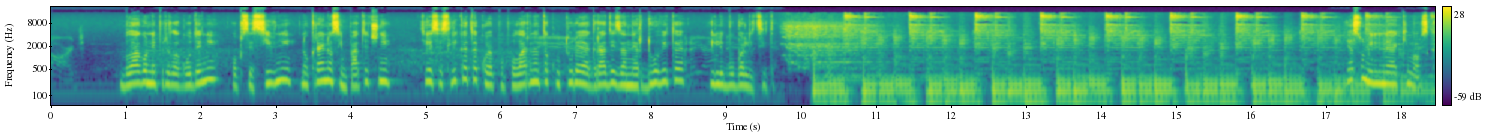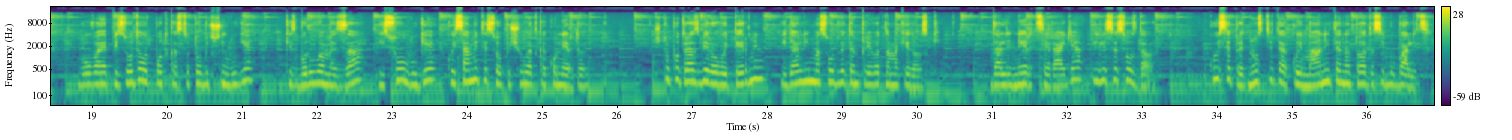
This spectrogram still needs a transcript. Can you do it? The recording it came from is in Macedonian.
Благо неприлагодени, обсесивни, но крајно симпатични, тие се сликата која популарната култура ја гради за нердовите или бубалиците. Јас сум Илина Јакимовска. Во оваа епизода од подкастот Обични луѓе ќе зборуваме за и со луѓе кои самите се опишуваат како нердови. Што подразбира овој термин и дали има соодветен превод на македонски? Дали нерд се раѓа или се создава? Кои се предностите, а кои маните на тоа да си бубалица?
